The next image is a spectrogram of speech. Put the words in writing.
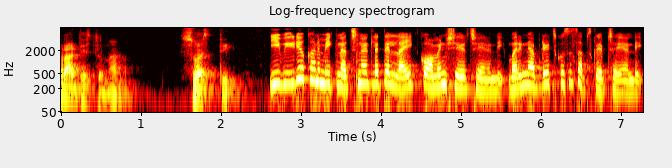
ప్రార్థిస్తున్నాను. స్వస్తి. ఈ వీడియో కానీ మీకు నచ్చినట్లయితే లైక్ కామెంట్ షేర్ చేయండి. మరిన్ని అప్డేట్స్ కోసం సబ్స్క్రైబ్ చేయండి.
